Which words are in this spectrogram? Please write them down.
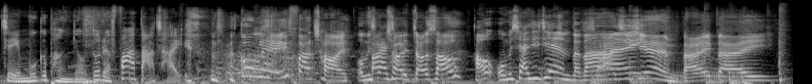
节目嘅朋友都得发大财。恭喜发财，我们下期發財就手，好，我们下期见，拜拜。下期見，拜拜。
